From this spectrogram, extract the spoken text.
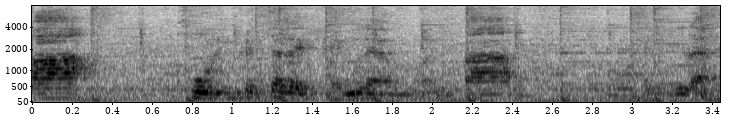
ป้า คุณก็จะได้แข็งแรงเหมือนป้าอย่างนี้แหละ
